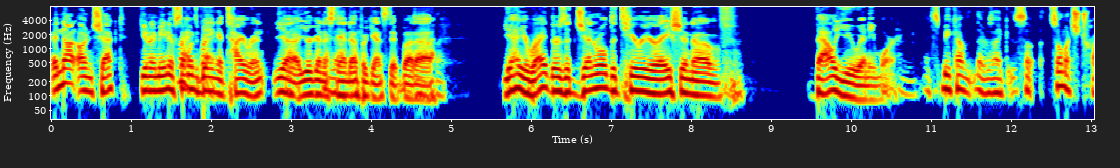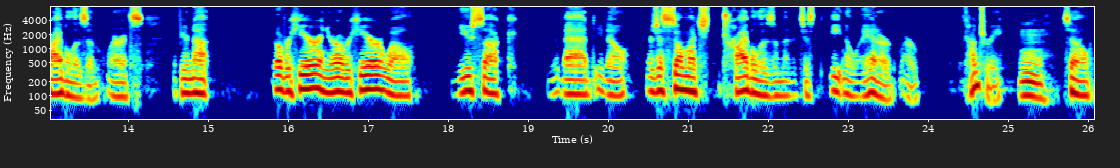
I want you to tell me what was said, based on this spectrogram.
and not unchecked. Do you know what I mean? If someone's being right. a tyrant, yeah, you're going to stand up against it. But uh, yeah, you're right. There's a general deterioration of value anymore. It's become there's like so, so much tribalism where it's if you're not over here and you're over here, well, you suck, you're bad. You know, there's just so much tribalism that it's just eating away at our our country. Mm. So,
